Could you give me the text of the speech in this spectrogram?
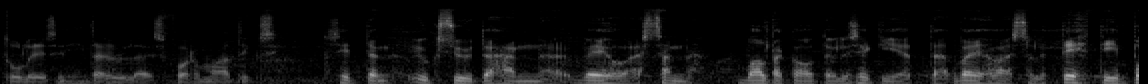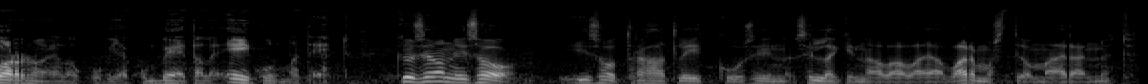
tuli sitten Niinpä. yleisformaatiksi. Sitten yksi syy tähän VHSn valtakauteen oli sekin, että VHSlle tehtiin pornoelokuvia, kun Betalle ei kulma tehty. Kyllä se on iso, isot rahat liikkuu siinä, silläkin alalla ja varmasti on määrännyt,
